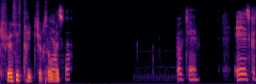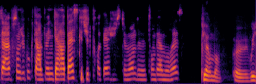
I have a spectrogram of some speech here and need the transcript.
Je suis assez stricte sur ça, en Bien fait. sûr. Ok. Et est-ce que tu as l'impression du coup que tu as un peu une carapace, que tu te protèges justement de tomber amoureuse? Clairement. Euh, oui,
